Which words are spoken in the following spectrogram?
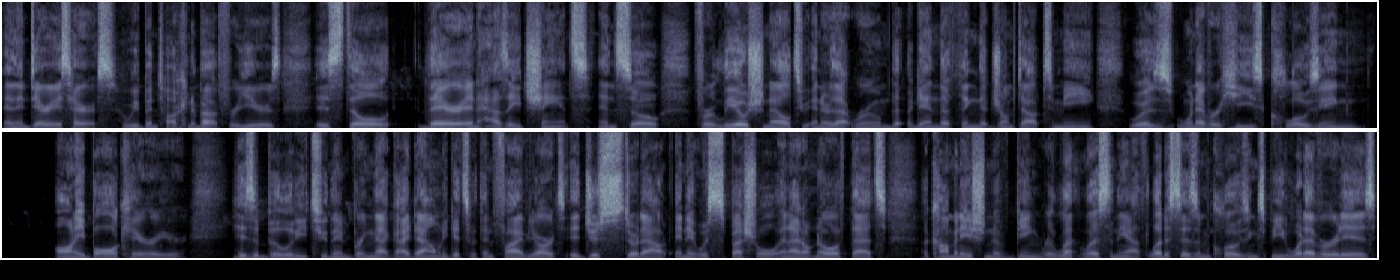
and then Darius Harris, who we've been talking about for years, is still there and has a chance. And so for Leo Chenal to enter that room, the, again, the thing that jumped out to me was whenever he's closing on a ball carrier, his ability to then bring that guy down when he gets within five yards, it just stood out and it was special. And I don't know if that's a combination of being relentless and the athleticism, closing speed, whatever it is.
